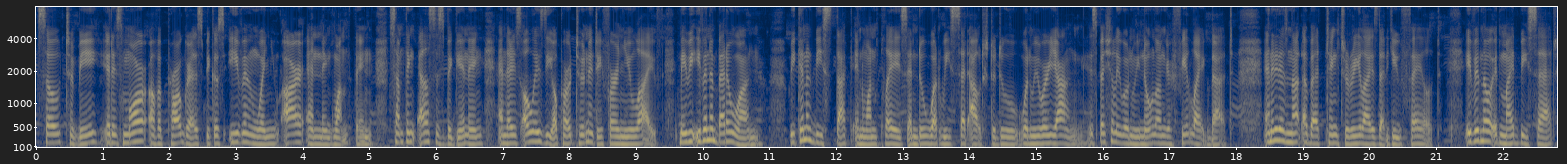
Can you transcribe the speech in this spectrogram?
So, to me, it is more of a progress because even when you are ending one thing, something else is beginning, and there is always the opportunity for a new life, maybe even a better one. We cannot be stuck in one place and do what we set out to do when we were young, especially when we no longer feel like that. And it is not a bad thing to realize that you failed. Even though it might be sad,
